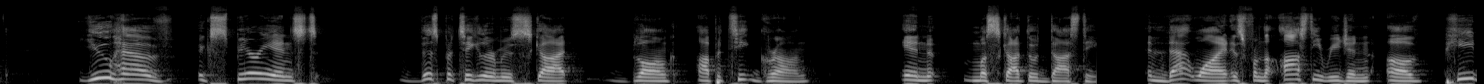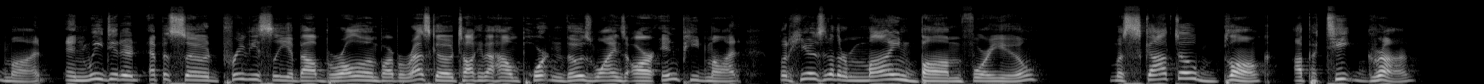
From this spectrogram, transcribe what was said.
You have experienced this particular Muscat Blanc a Petit Grain in Moscato d'Asti. And that wine is from the Asti region of Piedmont. And we did an episode previously about Barolo and Barbaresco talking about how important those wines are in Piedmont. But here's another mind bomb for you Moscato Blanc a Petit Grain,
